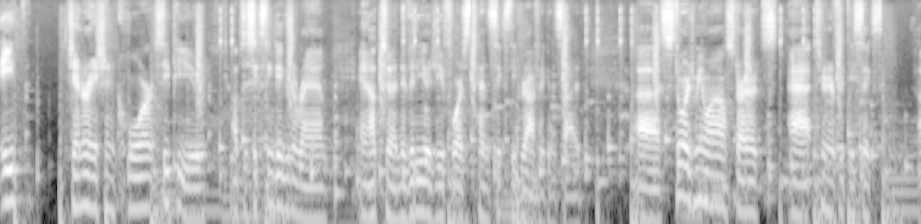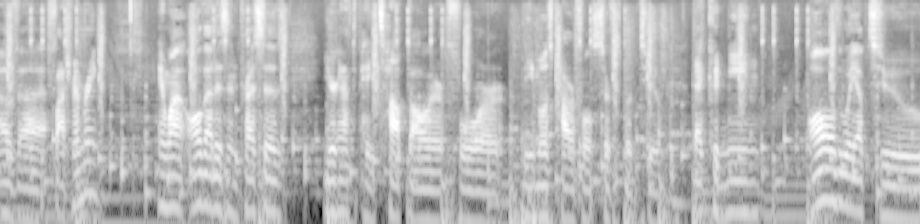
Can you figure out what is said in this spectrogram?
8th generation core CPU, up to 16 gigs of RAM, and up to a NVIDIA GeForce 1060 graphic inside. Uh, storage, meanwhile, starts at 256 of uh, flash memory. And while all that is impressive, you're gonna have to pay top dollar for the most powerful Surface Book 2. That could mean all the way up to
